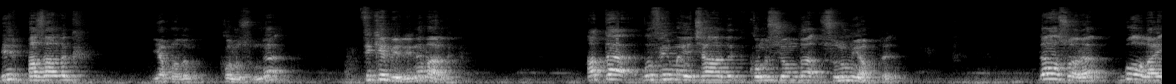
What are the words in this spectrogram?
bir pazarlık yapalım konusunda fikir birliğine vardık. Hatta bu firmayı çağırdık, komisyonda sunum yaptı. Daha sonra bu olay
